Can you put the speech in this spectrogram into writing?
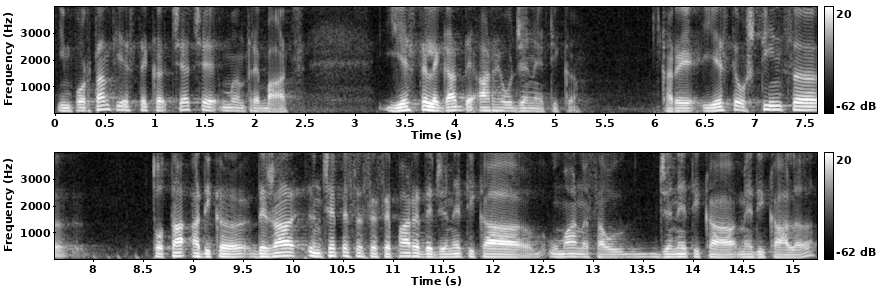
important este că ceea ce mă întrebați este legat de arheogenetică, care este o știință total, adică deja începe să se separe de genetica umană sau genetica medicală,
